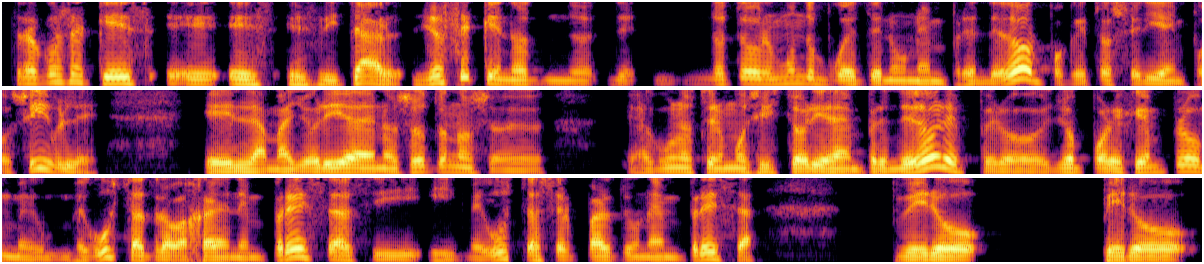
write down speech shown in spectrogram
Otra cosa que es, eh, es, es vital. Yo sé que no, no, todo el mundo puede tener un emprendedor, porque esto sería imposible. Eh, la mayoría de nosotros nos, eh, algunos tenemos historias de emprendedores, pero yo, por ejemplo, me, gusta trabajar en empresas y, me gusta ser parte de una empresa, pero, pero,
